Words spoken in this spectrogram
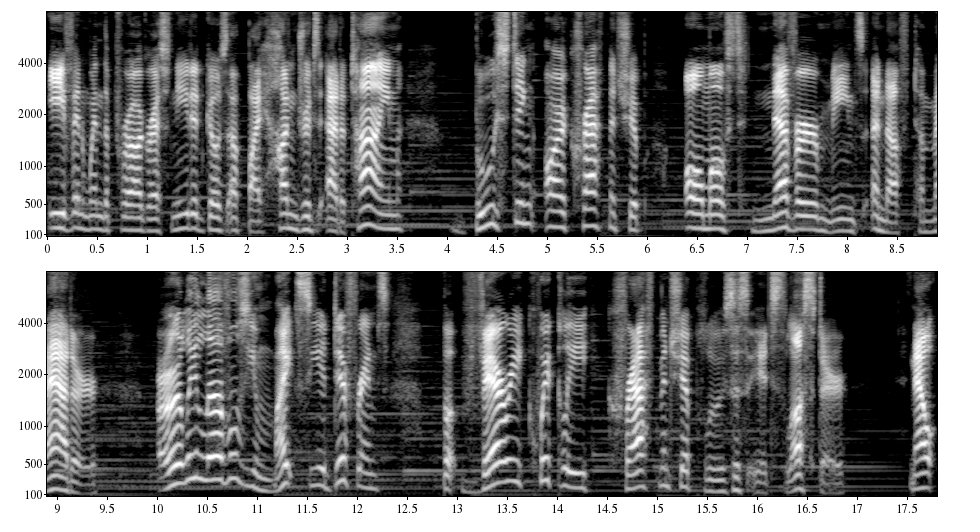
even when the progress needed goes up by hundreds at a time, boosting our craftsmanship almost never means enough to matter. Early levels you might see a difference, but very quickly craftsmanship loses its luster. Now,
